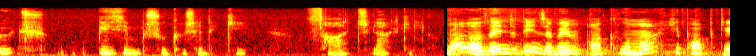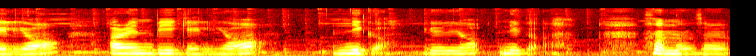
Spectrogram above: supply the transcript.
Üç bizim şu köşedeki saatçiler geliyor. Valla zenci deyince benim aklıma hip hop geliyor. R&B geliyor. Nigga geliyor. Nigga. Ondan sonra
